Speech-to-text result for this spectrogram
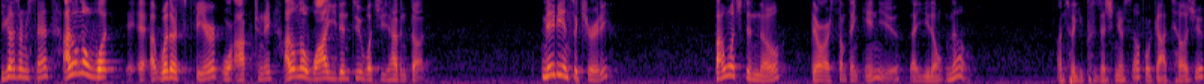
You guys understand? I don't know what, eh, eh, whether it's fear or opportunity. I don't know why you didn't do what you haven't done. Maybe insecurity. But I want you to know there are something in you that you don't know until you position yourself or God tells you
